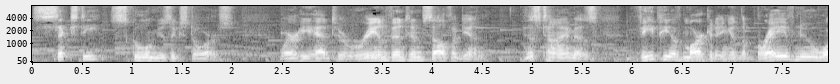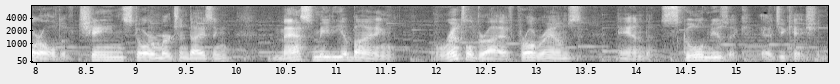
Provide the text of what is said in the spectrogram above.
60 school music stores, where he had to reinvent himself again, this time as VP of Marketing in the brave new world of chain store merchandising, mass media buying, rental drive programs, and school music education.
